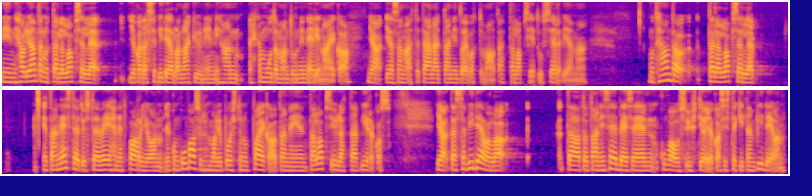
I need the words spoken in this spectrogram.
niin he oli antanut tälle lapselle, joka tässä videolla näkyy, niin ihan ehkä muutaman tunnin elinaikaa. Ja, ja sanoi, että tämä näyttää niin toivottomalta, että lapsi ei tule selviämään. Mutta hän antoi tälle lapselle jotain nesteytystä ja vei hänet varjoon. Ja kun kuvausryhmä oli poistunut paikalta, niin tämä lapsi yllättää virkos. Ja tässä videolla tämä tota, niin CBCn kuvausyhtiö, joka siis teki tämän videon,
